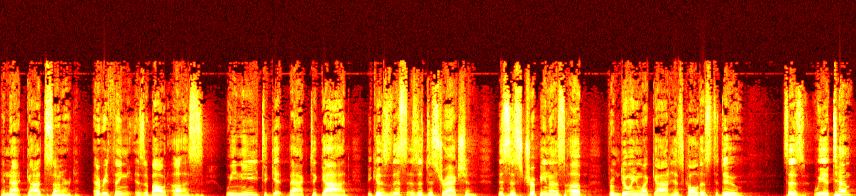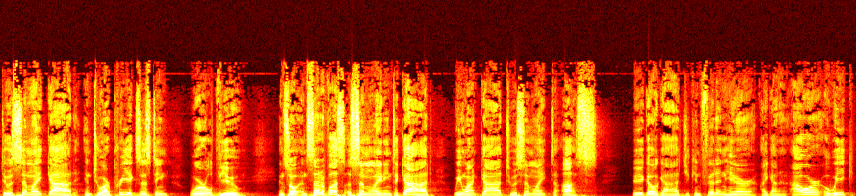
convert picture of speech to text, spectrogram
and not God centered. Everything is about us. We need to get back to God because this is a distraction. This is tripping us up from doing what God has called us to do says we attempt to assimilate God into our pre existing worldview. And so instead of us assimilating to God, we want God to assimilate to us. Here you go, God. You can fit in here. I got an hour a week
